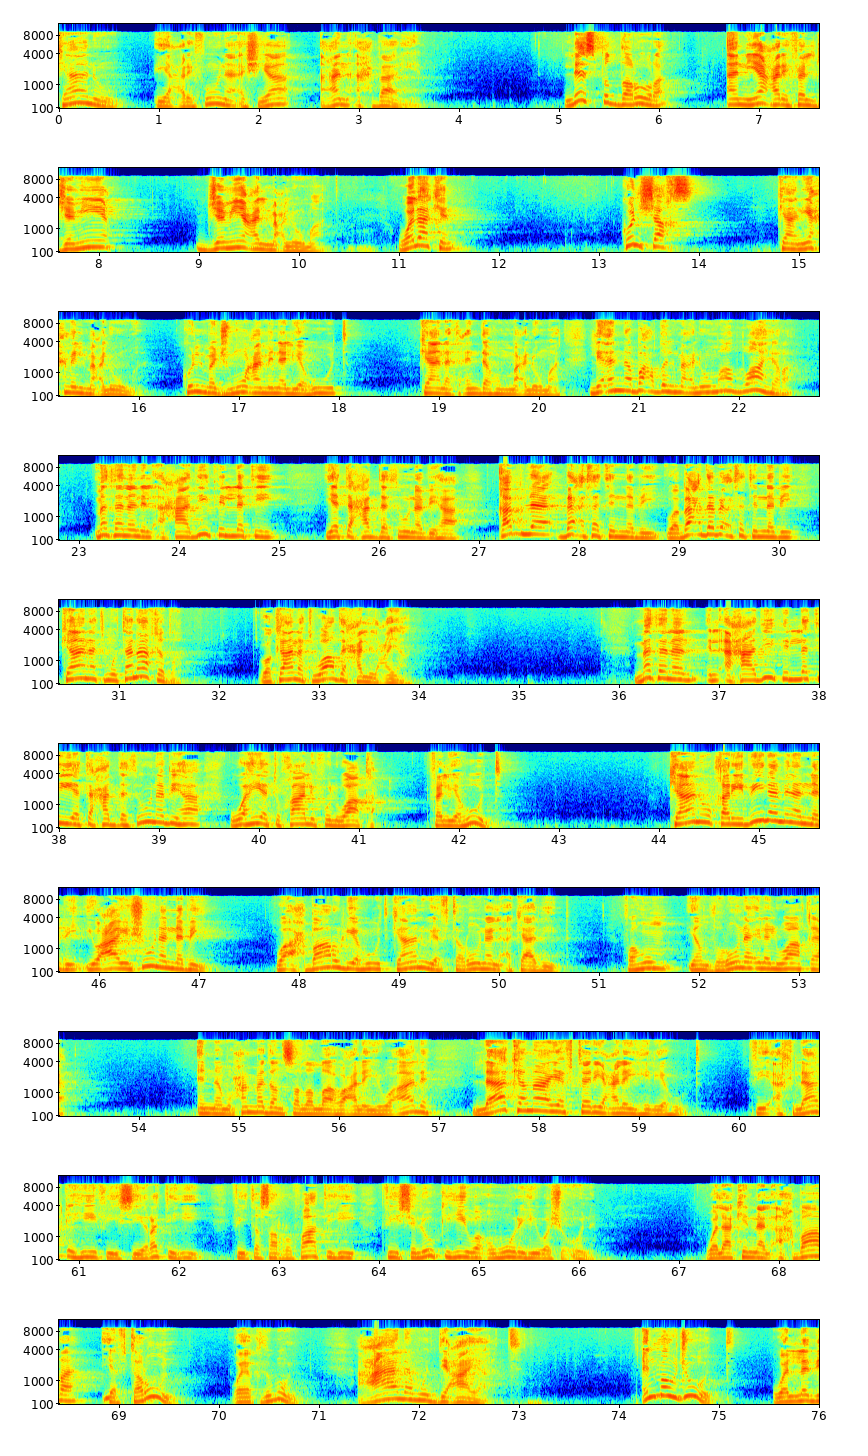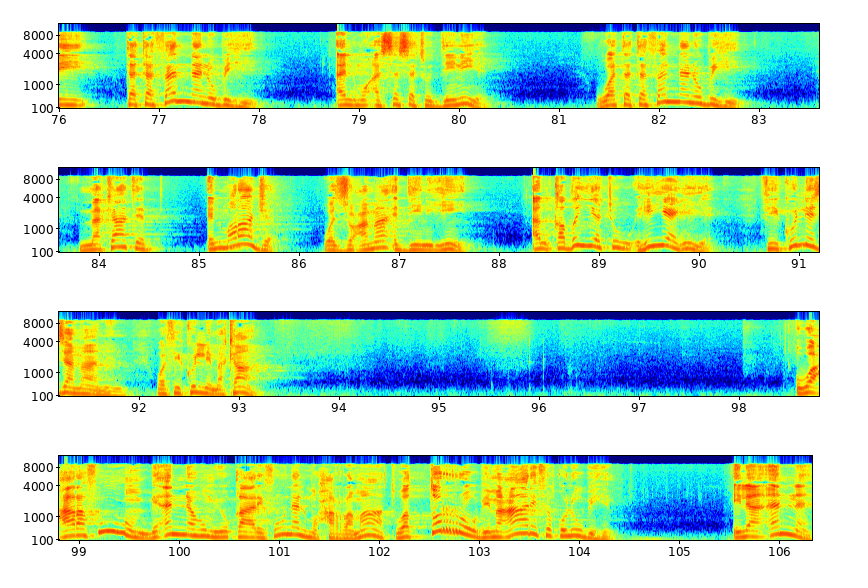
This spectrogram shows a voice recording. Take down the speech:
كانوا يعرفون أشياء عن أحبارهم. ليس بالضرورة أن يعرف الجميع جميع المعلومات ولكن كل شخص كان يحمل معلومة كل مجموعة من اليهود كانت عندهم معلومات لأن بعض المعلومات ظاهرة. مثلا الأحاديث التي يتحدثون بها قبل بعثة النبي وبعد بعثة النبي كانت متناقضة وكانت واضحة للعيان. مثلا الأحاديث التي يتحدثون بها وهي تخالف الواقع فاليهود كانوا قريبين من النبي يعايشون النبي وأحبار اليهود كانوا يفترون الأكاذيب فهم ينظرون إلى الواقع إن محمدا صلى الله عليه وآله لا كما يفتري عليه اليهود في أخلاقه في سيرته في تصرفاته في سلوكه وأموره وشؤونه. ولكن الأحبار يفترون ويكذبون. عالم الدعايات الموجود والذي تتفنن به المؤسسة الدينية وتتفنن به مكاتب المراجع. والزعماء الدينيين. القضية هي هي في كل زمان وفي كل مكان. وعرفوهم بأنهم يقارفون المحرمات واضطروا بمعارف قلوبهم إلى أن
